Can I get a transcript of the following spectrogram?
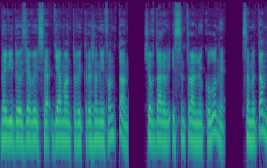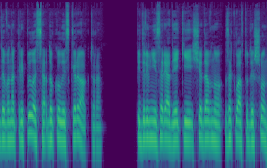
На відео з'явився діамантовий крижаний фонтан, що вдарив із центральної колони саме там, де вона кріпилася до колиски реактора. Підривні заряди, які ще давно заклав туди шон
